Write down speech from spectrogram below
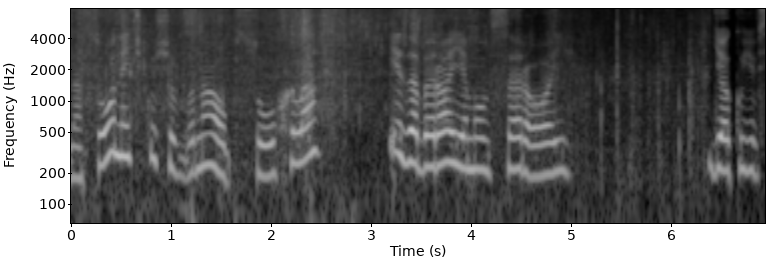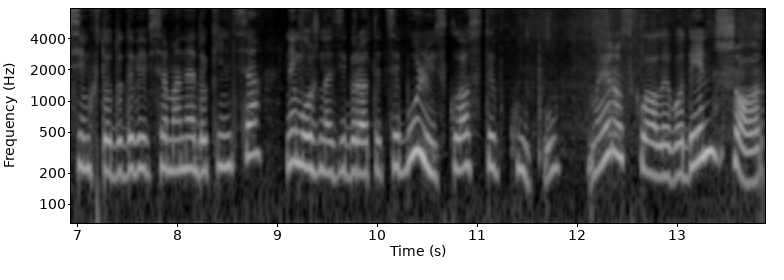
на сонечку, щоб вона обсохла. І забираємо в сарай. Дякую всім, хто додивився мене до кінця. Не можна зібрати цибулю і скласти в купу. Ми розклали в один шар.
